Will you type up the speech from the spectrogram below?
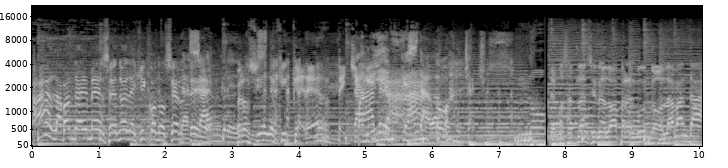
Ah, la banda MS, no elegí conocerte. La sangre pero sí elegí quererte, chiquita. que estábamos, muchachos. De Mazatlán, Sinaloa para el mundo, la banda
